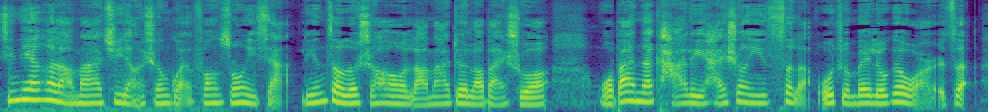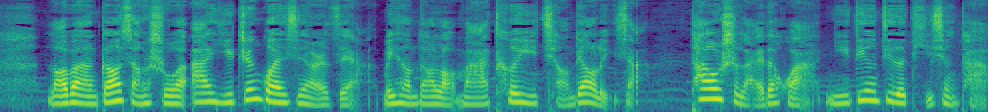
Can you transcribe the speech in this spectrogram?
今天和老妈去养生馆放松一下，临走的时候，老妈对老板说：“我办的卡里还剩一次了，我准备留给我儿子。”老板刚想说：“阿姨真关心儿子呀！”没想到老妈特意强调了一下。他要是来的话，你一定记得提醒他，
